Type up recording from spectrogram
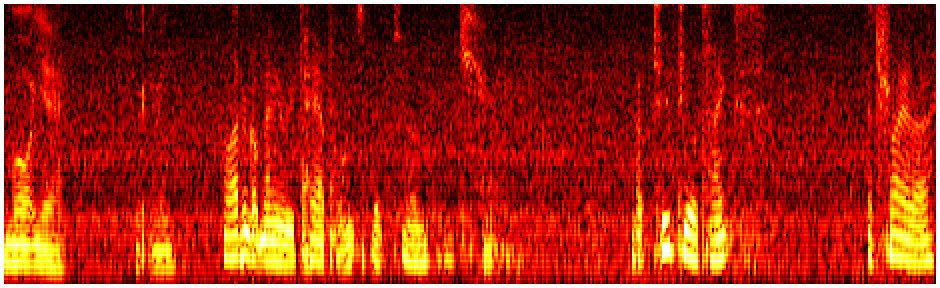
More, yeah. See what you mean. Well, I haven't got many repair points, but um, Okay. I've got two fuel tanks, a trailer,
